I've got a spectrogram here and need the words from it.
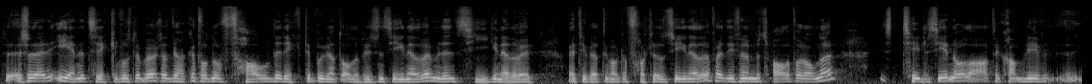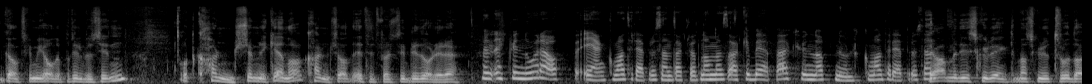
Så det er det ene trekket på Oslo Børs. at Vi har ikke fått noe fall direkte pga. at oljeprisen siger nedover, men den siger nedover. Og jeg tipper at den kommer til å fortsette å sige nedover, for de fundamentale forholdene tilsier nå da at det kan bli ganske mye olje på tilbudssiden. Og kanskje, men ikke ennå, kanskje at etterspørselen blir dårligere. Men Equinor er opp 1,3% akkurat nå, mens Aker BP er kun opp 0,3% Ja, men de skulle egentlig, man skulle tro, da,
